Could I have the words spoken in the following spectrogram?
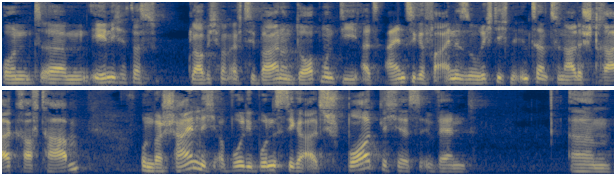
Und ähm, ähnlich ist das, glaube ich, beim FC Bayern und Dortmund, die als einzige Vereine so richtig eine internationale Strahlkraft haben und wahrscheinlich, obwohl die Bundesliga als sportliches Event ähm,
